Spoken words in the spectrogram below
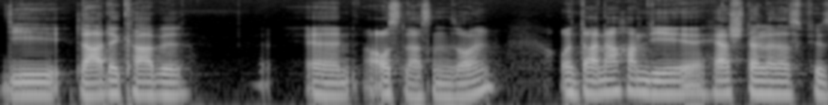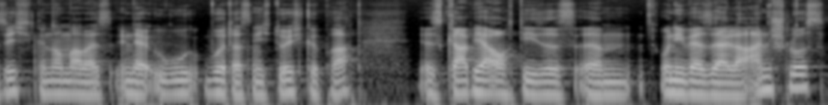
die Ladekabel äh, auslassen sollen. Und danach haben die Hersteller das für sich genommen, aber in der EU wurde das nicht durchgebracht. Es gab ja auch dieses ähm, universelle Anschluss,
